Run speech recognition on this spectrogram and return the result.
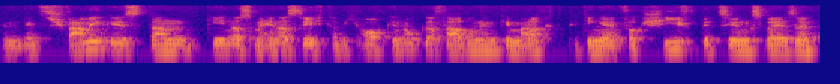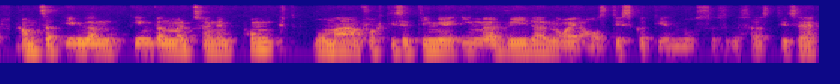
wenn es schwammig ist, dann gehen aus meiner Sicht, habe ich auch genug Erfahrungen gemacht, die Dinge einfach schief, beziehungsweise kommt es ab irgendwann, irgendwann mal zu einem Punkt, wo man einfach diese Dinge immer wieder neu ausdiskutieren muss. Also das heißt, diese,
